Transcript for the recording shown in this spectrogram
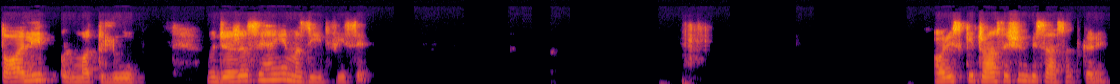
तालिब और मतलूब मजरत से हैं या मजीद फीसे? और इसकी ट्रांसलेशन भी साथ साथ करें।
